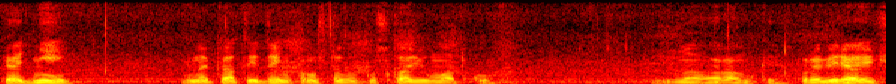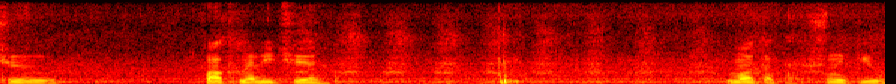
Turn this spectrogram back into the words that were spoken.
5 днів і на п'ятий день просто випускаю матку на рамки, перевіряючи факт наличия маток шників.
